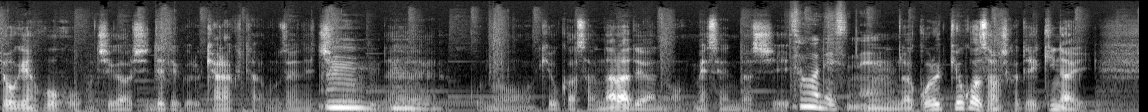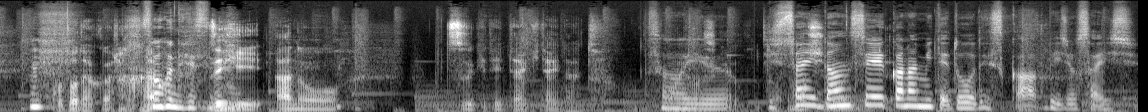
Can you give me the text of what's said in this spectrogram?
表現方法も違うし出てくるキャラクターも全然違うので、うんうんこの清川さんならではの目線だし、そうですね、うん、だこれ清川さんしかできないことだから ね。ぜひあの続けていただきたいなとそういう実際男性から見てどうですか？美女採集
